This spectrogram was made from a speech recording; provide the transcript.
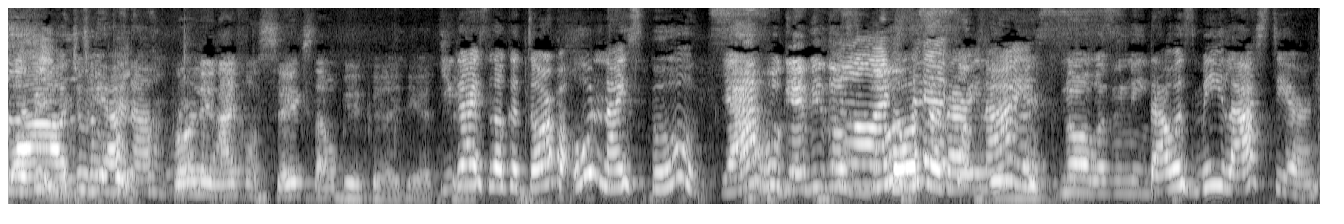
Wow, Juliana. Probably an iPhone 6. That would be a good idea. Too. You guys look adorable. Oh, nice boots. Yeah, who gave you those No, boots? Those are very nice. No, it wasn't me. That was me last year. And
